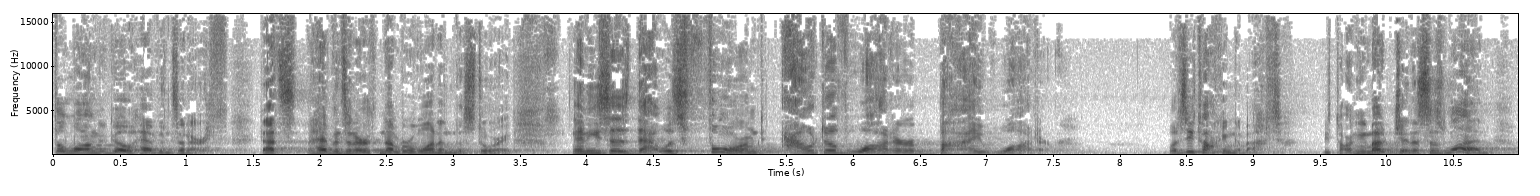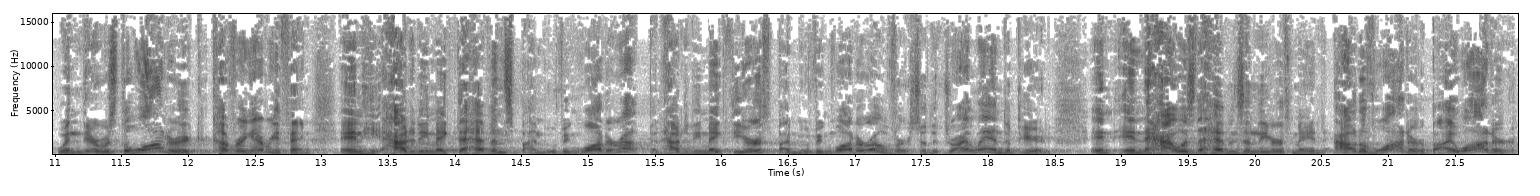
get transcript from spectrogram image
the long ago heavens and earth. That's heavens and earth number one in the story. And he says that was formed out of water by water. What is he talking about? He's talking about Genesis 1, when there was the water covering everything. And he, how did he make the heavens? By moving water up. And how did he make the earth? By moving water over so that dry land appeared. And, and how was the heavens and the earth made? Out of water, by water.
